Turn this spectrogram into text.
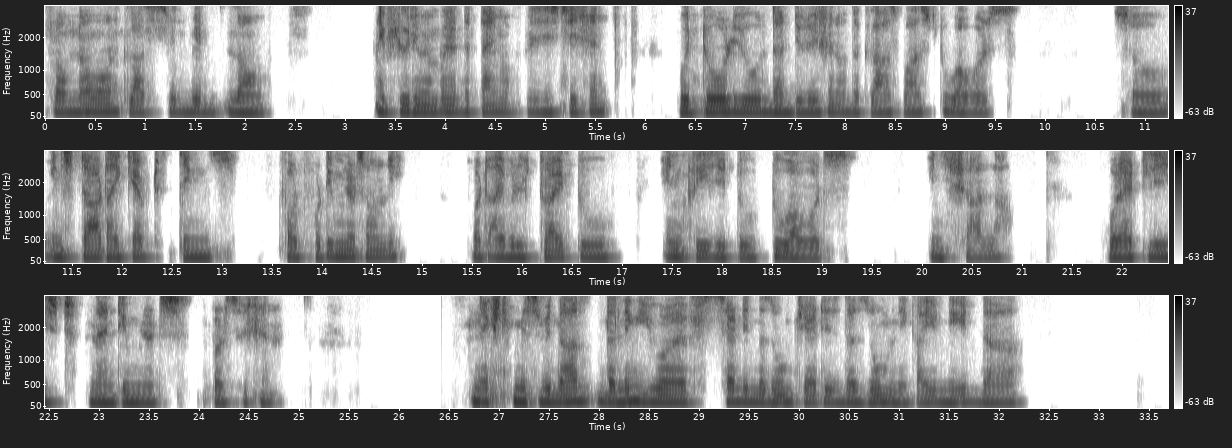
From now on, classes will be long. If you remember at the time of registration, we told you the duration of the class was two hours. So in start, I kept things for 40 minutes only, but I will try to increase it to two hours, inshallah, or at least 90 minutes per session. Next, Miss Vidad, the link you have sent in the Zoom chat is the Zoom link. I need the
